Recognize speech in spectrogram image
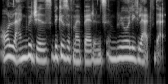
all languages because of my parents. I'm really glad for that.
